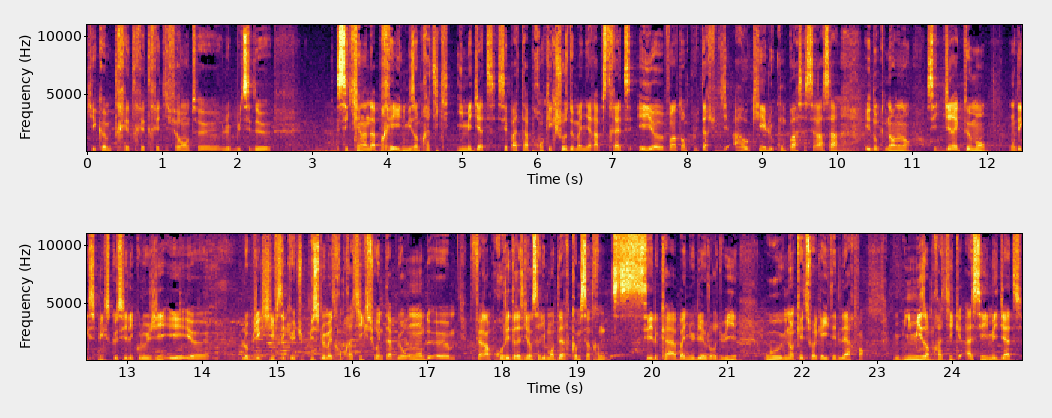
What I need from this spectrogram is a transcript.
qui est comme très très très différente. Euh, le but, c'est de c'est qu'il y a un après et une mise en pratique immédiate. C'est pas t'apprends quelque chose de manière abstraite et euh, 20 ans plus tard tu te dis ah ok le compas ça sert à ça. Et donc non non non c'est directement on t'explique ce que c'est l'écologie et euh, l'objectif c'est que tu puisses le mettre en pratique sur une table ronde, euh, faire un projet de résilience alimentaire comme c'est le cas à Bagnolet aujourd'hui ou une enquête sur la qualité de l'air. Enfin une mise en pratique assez immédiate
